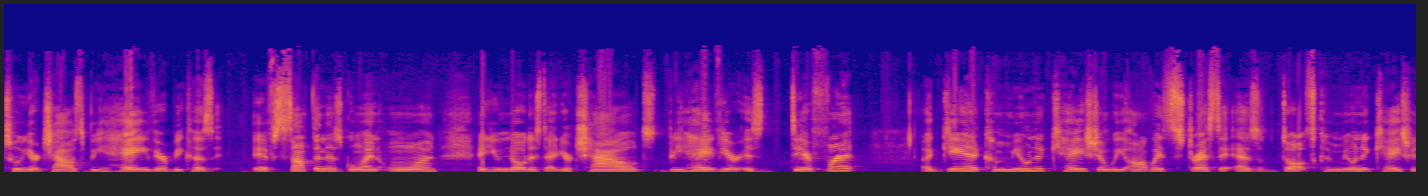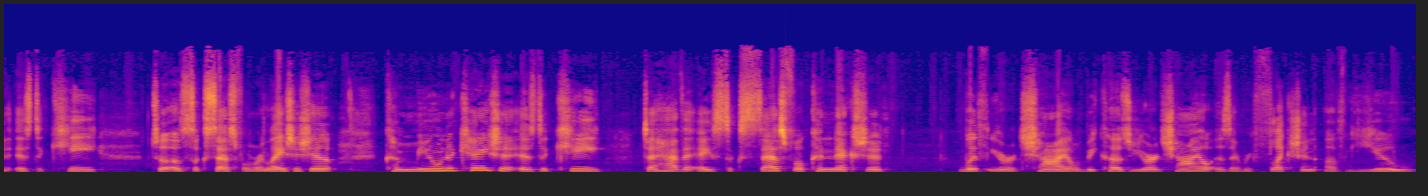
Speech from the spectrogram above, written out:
to your child's behavior because if something is going on and you notice that your child's behavior is different, Again, communication, we always stress it as adults. Communication is the key to a successful relationship. Communication is the key to having a successful connection with your child because your child is a reflection of you.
